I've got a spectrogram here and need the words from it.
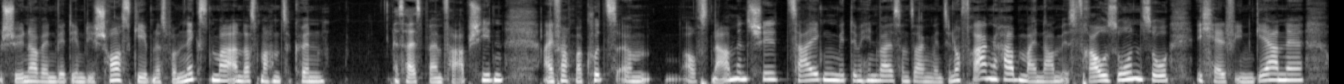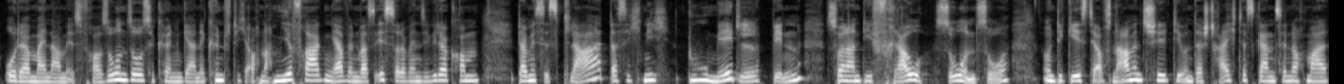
schöner, wenn wir dem die Chance geben, es beim nächsten Mal anders machen zu können das heißt, beim Verabschieden einfach mal kurz ähm, aufs Namensschild zeigen mit dem Hinweis und sagen, wenn Sie noch Fragen haben, mein Name ist Frau so und so, ich helfe Ihnen gerne oder mein Name ist Frau so und so, Sie können gerne künftig auch nach mir fragen, ja, wenn was ist oder wenn Sie wiederkommen. Damit ist klar, dass ich nicht du Mädel bin, sondern die Frau so und so. Und die Geste aufs Namensschild, die unterstreicht das Ganze nochmal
